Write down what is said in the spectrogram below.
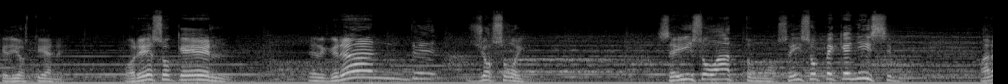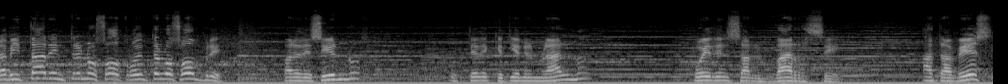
que Dios tiene. Por eso que Él, el grande yo soy, se hizo átomo, se hizo pequeñísimo, para habitar entre nosotros, entre los hombres, para decirnos, ustedes que tienen un alma, pueden salvarse a través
